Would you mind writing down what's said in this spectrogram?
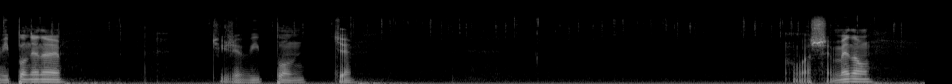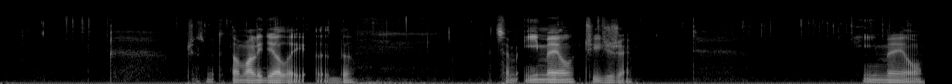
vyplnené. Čiže vyplňte vaše meno. Čo sme to tam mali ďalej? Chcem e-mail, čiže e-mail,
